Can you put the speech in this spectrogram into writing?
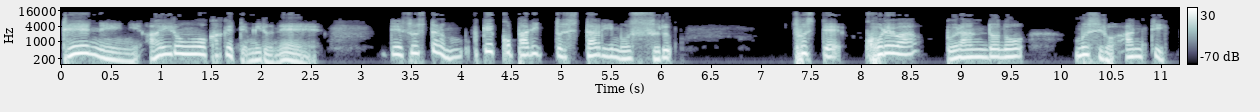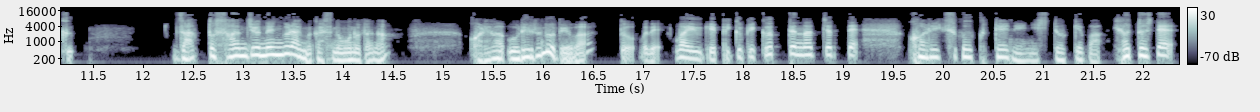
丁寧にアイロンをかけてみるね。で、そしたら結構パリッとしたりもする。そして、これはブランドのむしろアンティーク。ざっと30年ぐらい昔のものだな。これは売れるのではと、で、眉毛ピクピクってなっちゃって、これすごく丁寧にしておけば、ひょっとして、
